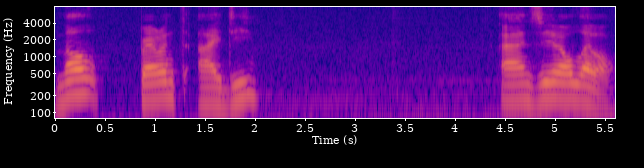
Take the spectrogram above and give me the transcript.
no parent ID, and zero level.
